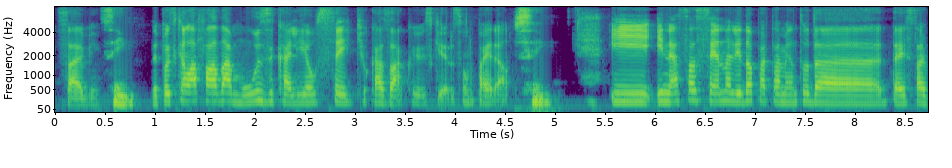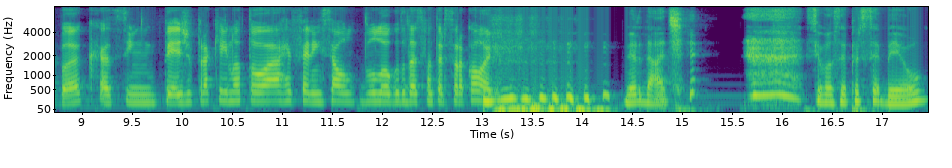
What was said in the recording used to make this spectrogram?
sabe? Sim. Depois que ela fala da música ali, eu sei que o casaco e o isqueiro são do pai dela. Sim. E, e nessa cena ali do apartamento da, da Starbucks, assim, beijo pra quem notou a referência ao, do logo do 13 terceira colônia. Verdade. Se você percebeu,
